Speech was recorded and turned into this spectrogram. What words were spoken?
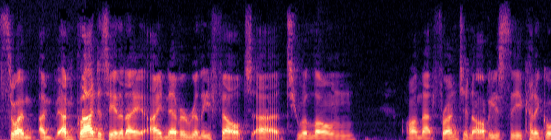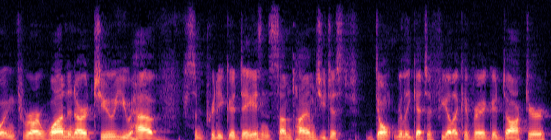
so I'm, I'm, I'm glad to say that I, I never really felt uh, too alone on that front. And obviously, kind of going through R1 and R2, you have some pretty good days, and sometimes you just don't really get to feel like a very good doctor.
